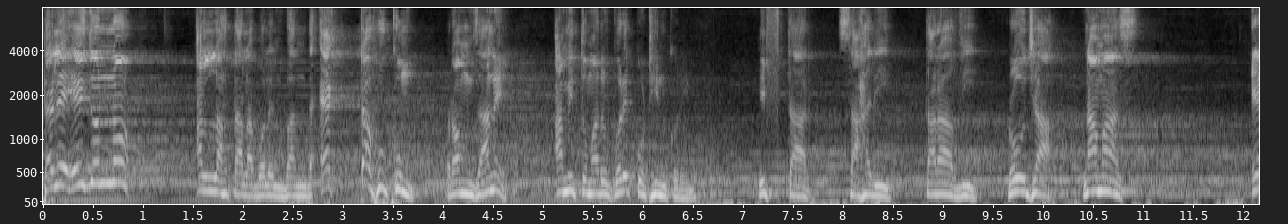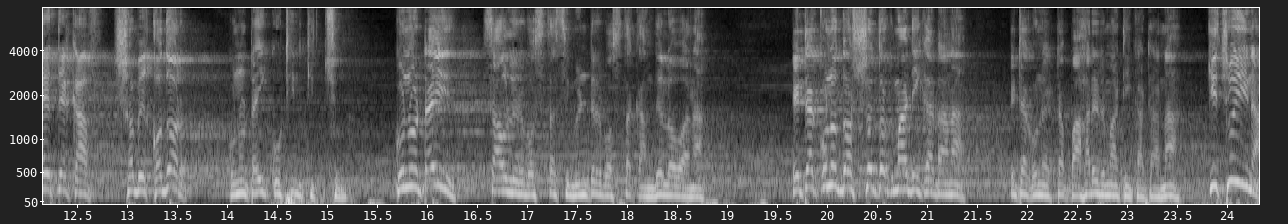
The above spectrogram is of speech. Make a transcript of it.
তাহলে এই জন্য আল্লাহ তালা বলেন, বান্দা, একটা হুকুম রমজানে আমি তোমার উপরে কঠিন করিনি ইফতার, সাহারি, তারাবি, রোজা, নামাজ এতে কাফ সবে কদর, কোনোটাই কঠিন কিচ্ছু না। কোনোটাই চাউলের বস্তা, সিমেন্টের বস্তা কান্দে লওয়া না। এটা কোনো দশ মাটি কাটা না। এটা কোনো একটা পাহাড়ের মাটি কাটা না, কিছুই না।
